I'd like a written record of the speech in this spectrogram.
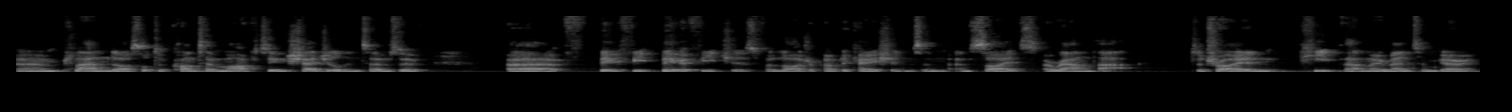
um, planned our sort of content marketing schedule in terms of uh, big fe- bigger features for larger publications and, and sites around that. to try and keep that momentum going.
